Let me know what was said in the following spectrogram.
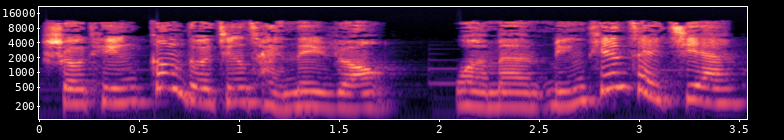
收听更多精彩内容。我们明天再见。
